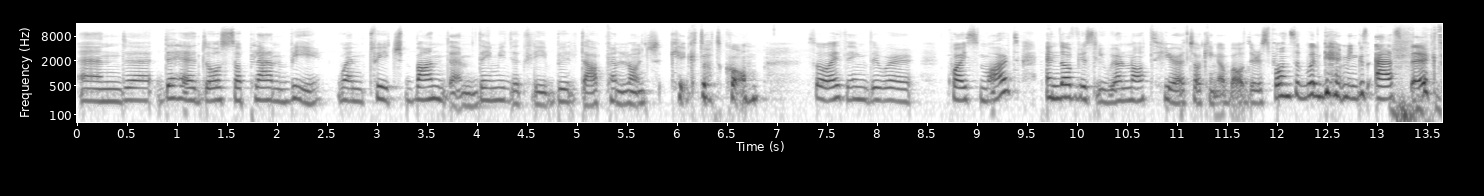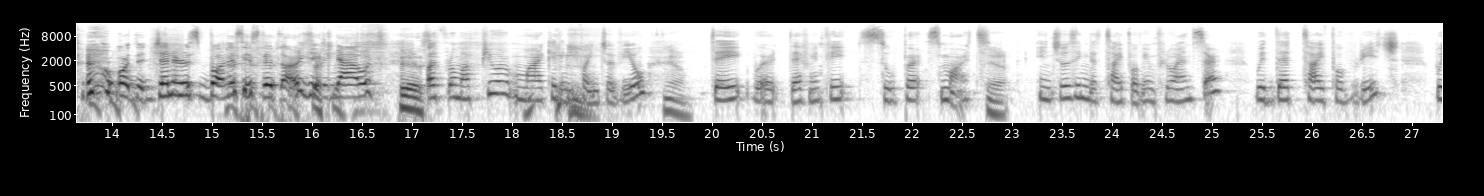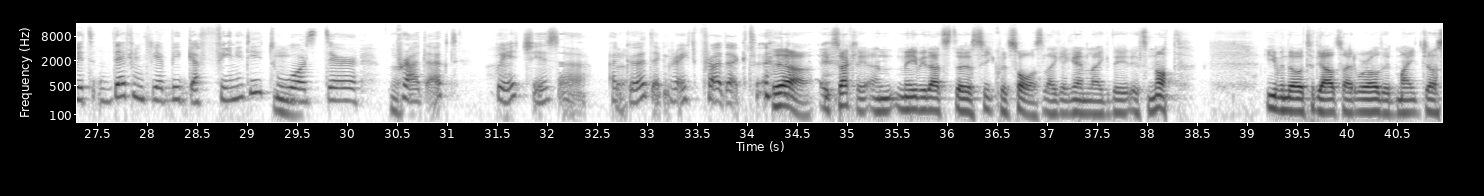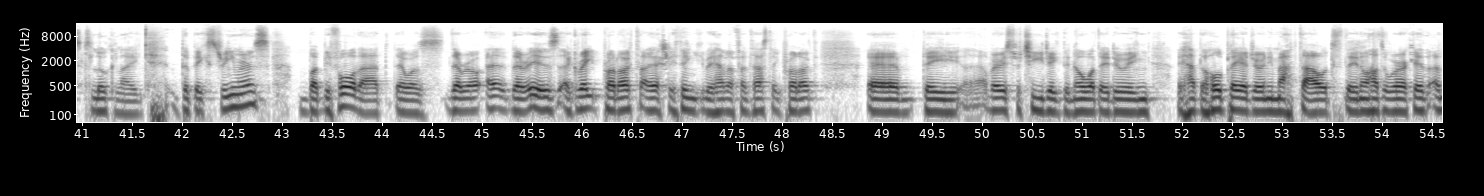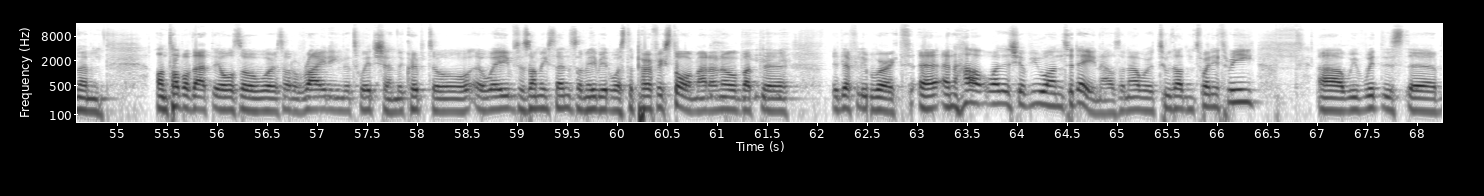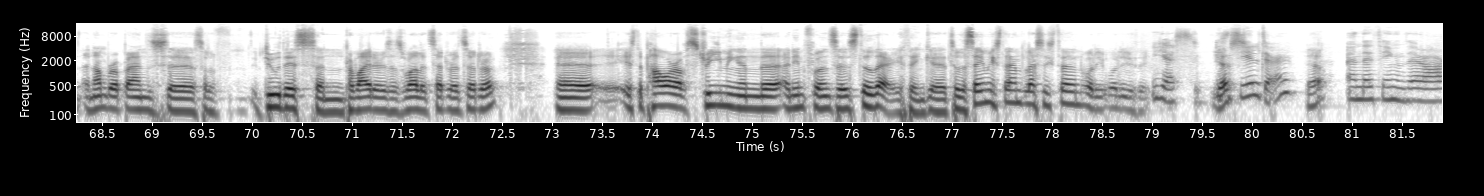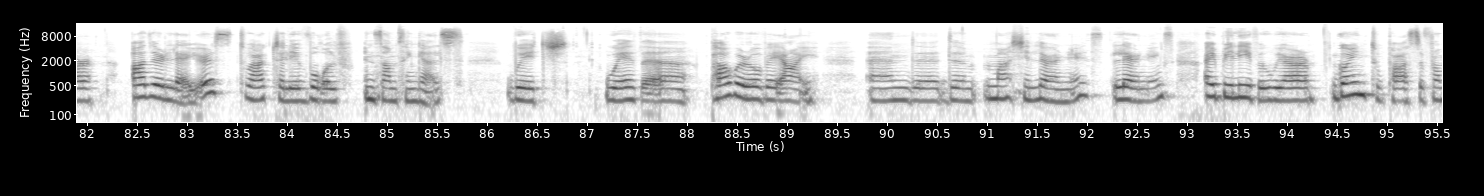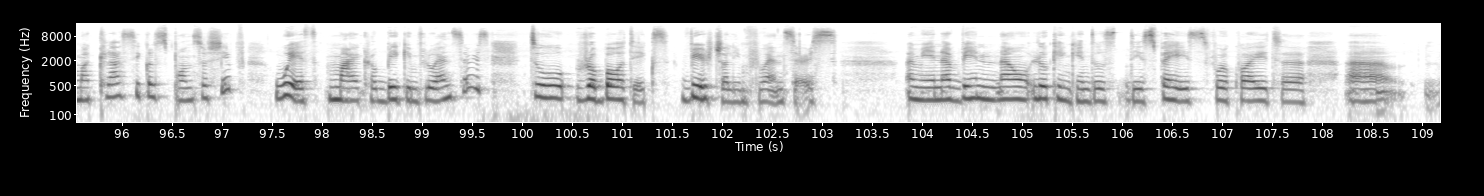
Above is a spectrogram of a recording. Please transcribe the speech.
And uh, they had also plan B when Twitch banned them. They immediately built up and launched Kick.com. So I think they were quite smart. And obviously, we are not here talking about the responsible gaming aspect or the generous bonuses that are Exactly. giving out. Yes. But from a pure marketing point of view, yeah, they were definitely super smart yeah, in choosing the type of influencer with that type of reach, with definitely a big affinity towards their product, which is a, a good and great product. yeah, exactly. And maybe that's the secret sauce. Like again, like they, it's not. Even though to the outside world it might just look like the big streamers, but before that there was there are, uh, there is a great product. I actually think they have a fantastic product. Um, they are very strategic. They know what they're doing. They have the whole player journey mapped out. They know how to work it, and then on top of that, they also were sort of riding the Twitch and the crypto wave to some extent. So maybe it was the perfect storm. I don't know, but uh, it definitely worked. Uh, and how? What is your view on today now? So now we're 2023. Uh, we've witnessed uh, a number of brands uh, sort of do this, and providers as well, etc., etc. Uh, is the power of streaming and uh, and influencers still there? You think uh, to the same extent, less extent? What do you What do you think? yes, Yes? it's still there. Yeah. And I think there are other layers to actually evolve in something else, which with the power of AI and uh, the machine learners, learnings, I believe we are going to pass from a classical sponsorship with micro big influencers to robotics, virtual influencers. I mean, I've been now looking into this space for quite uh, uh,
